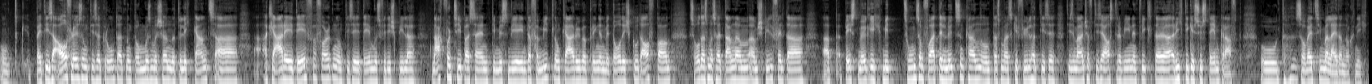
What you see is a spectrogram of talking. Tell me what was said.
Und bei dieser Auflösung dieser Grundordnung, da muss man schon natürlich ganz äh, eine klare Idee verfolgen und diese Idee muss für die Spieler nachvollziehbar sein, die müssen wir in der Vermittlung klar rüberbringen, methodisch gut aufbauen, so dass man es halt dann am, am Spielfeld da äh, bestmöglich mit zu unserem Vorteil nützen kann und dass man das Gefühl hat, diese, diese Mannschaft, diese Austria Wien entwickelt eine richtige Systemkraft. Und so weit sind wir leider noch nicht.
